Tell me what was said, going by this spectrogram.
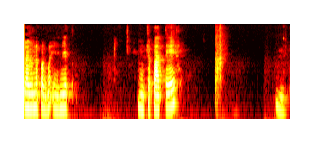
Lalo na pag mainit. Yung chapati. Mm.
